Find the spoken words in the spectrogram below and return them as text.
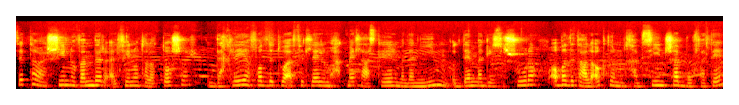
26 نوفمبر 2013 الداخلية فضت وقفة ليلة المحاكمات العسكرية للمدنيين من قدام مجلس الشورى وقبضت على أكتر من 50 شاب وفتاة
